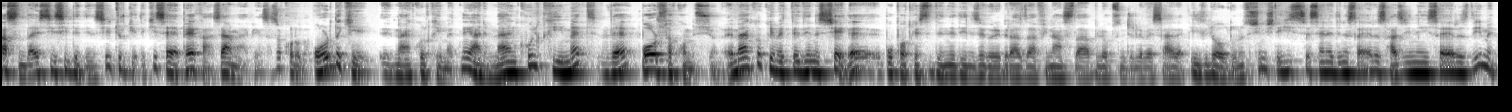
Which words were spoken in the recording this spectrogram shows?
Aslında SEC dediğiniz şey Türkiye'deki SPK, Sermaye Piyasası Kurulu. Oradaki e, menkul kıymet ne? Yani menkul kıymet ve borsa komisyonu. E, menkul kıymet dediğiniz şey de bu podcast'i dinlediğinize göre biraz daha finansla, blok zincirli vesaire ilgili olduğunuz için işte hisse senedini sayarız, hazineyi sayarız değil mi?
